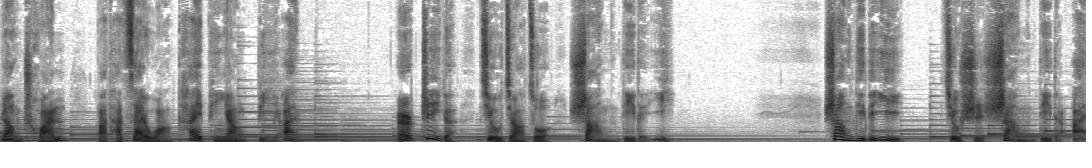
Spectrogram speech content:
让船把它载往太平洋彼岸，而这个就叫做上帝的意。上帝的意就是上帝的爱。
